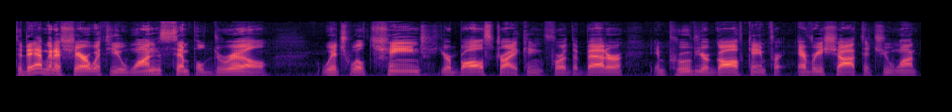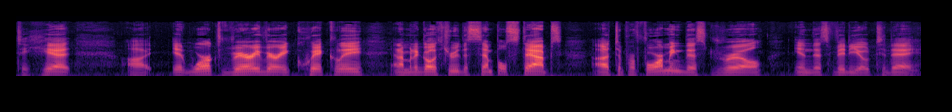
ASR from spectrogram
Today I'm going to share with you one simple drill which will change your ball striking for the better, improve your golf game for every shot that you want to hit. Uh, it works very, very quickly, and I'm going to go through the simple steps uh, to performing this drill in this video today.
